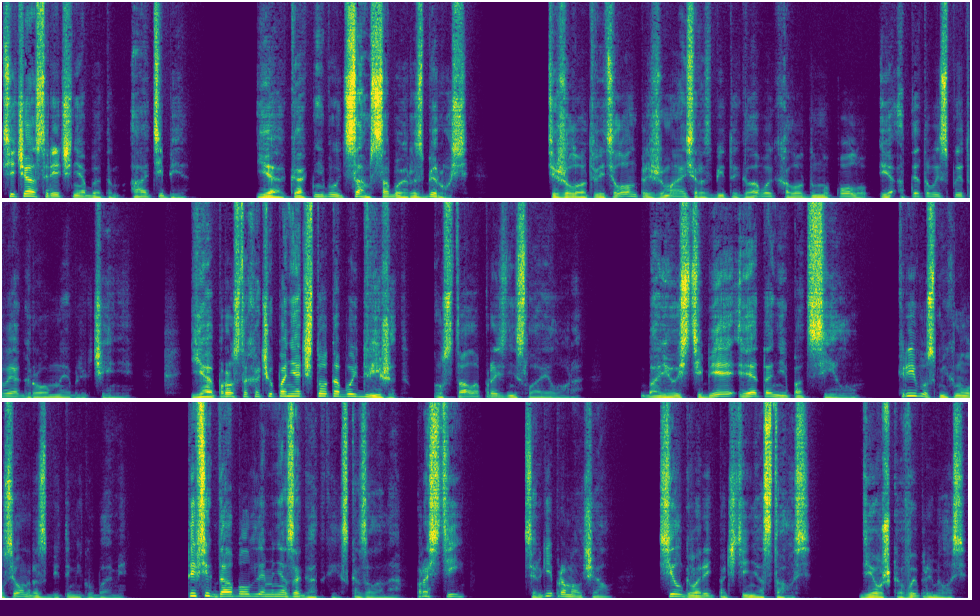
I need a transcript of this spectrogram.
«Сейчас речь не об этом, а о тебе. Я как-нибудь сам с собой разберусь». Тяжело ответил он, прижимаясь разбитой головой к холодному полу и от этого испытывая огромное облегчение. «Я просто хочу понять, что тобой движет», — устало произнесла Элора. «Боюсь, тебе это не под силу». Криво усмехнулся он разбитыми губами. «Ты всегда был для меня загадкой», — сказала она. «Прости». Сергей промолчал. Сил говорить почти не осталось. Девушка выпрямилась.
